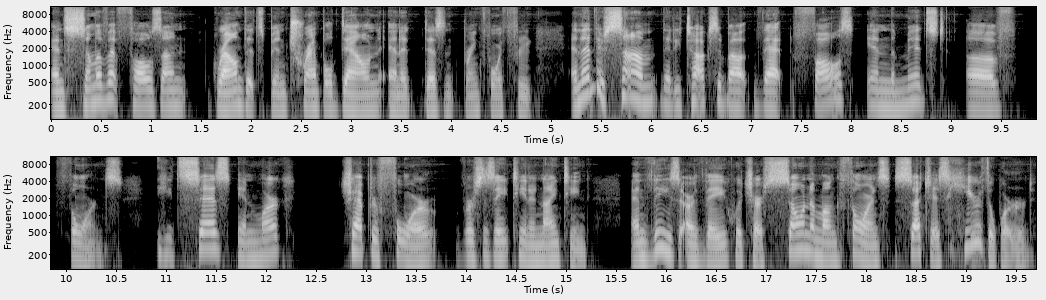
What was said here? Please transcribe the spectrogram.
and some of it falls on ground that's been trampled down and it doesn't bring forth fruit. And then there's some that he talks about that falls in the midst of thorns. He says in Mark chapter 4, verses 18 and 19. And these are they which are sown among thorns, such as hear the word,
